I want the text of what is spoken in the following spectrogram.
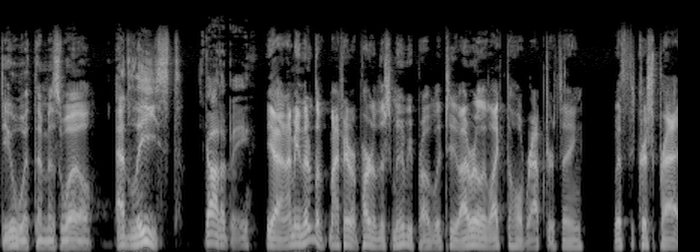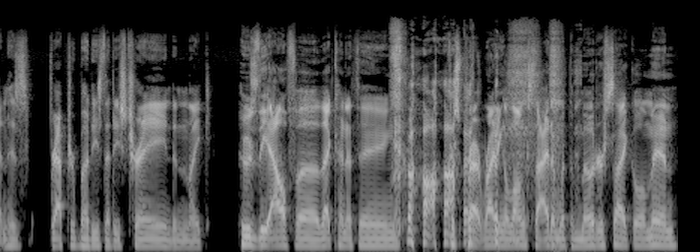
deal with them as well, at least. Gotta be. Yeah, and I mean they're the my favorite part of this movie probably too. I really like the whole raptor thing with Chris Pratt and his raptor buddies that he's trained and like who's the alpha, that kind of thing. Chris Pratt riding alongside him with the motorcycle. Man,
